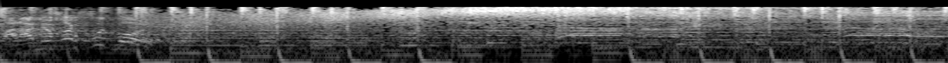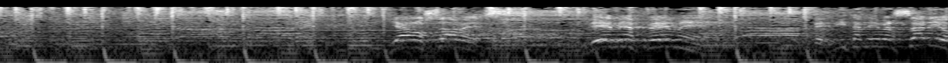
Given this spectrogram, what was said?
para mejor fútbol. Ya lo sabes, DMFM, feliz aniversario.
